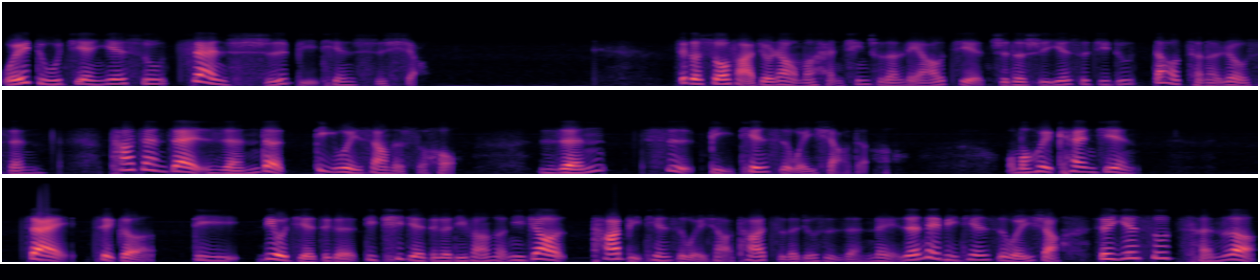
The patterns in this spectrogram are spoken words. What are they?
唯独见耶稣暂时比天使小？这个说法就让我们很清楚的了解，指的是耶稣基督道成了肉身。他站在人的地位上的时候，人是比天使微小的哈。我们会看见，在这个第六节、这个第七节这个地方说，你叫他比天使微小，他指的就是人类。人类比天使微小，所以耶稣成了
